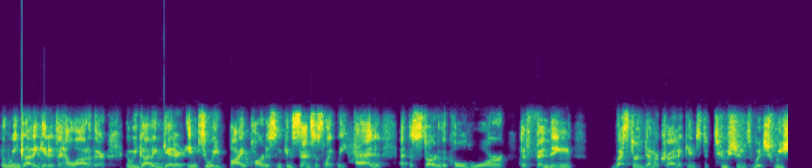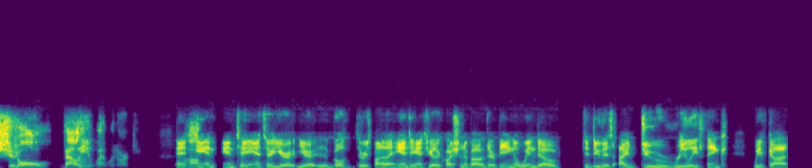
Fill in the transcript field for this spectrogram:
And we got to get it the hell out of there, and we got to get it into a bipartisan consensus like we had at the start of the Cold War, defending Western democratic institutions, which we should all value, I would argue. And, um, and and to answer your your both to respond to that and to answer your other question about there being a window to do this, I do really think we've got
